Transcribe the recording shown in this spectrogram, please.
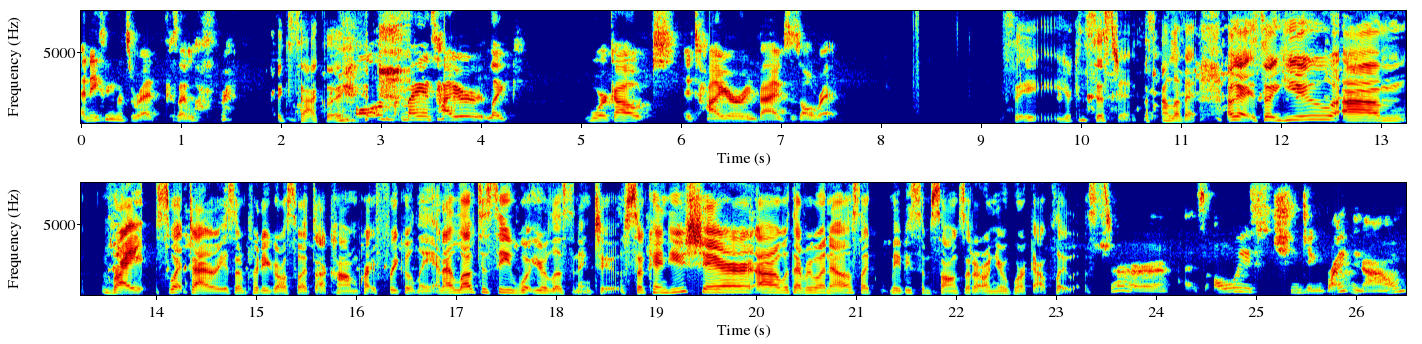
anything that's red because I love red. Exactly. All my entire like workout attire and bags is all red. See, you're consistent. I love it. Okay, so you um, write sweat diaries on prettygirlssweat.com quite frequently, and I love to see what you're listening to. So, can you share uh, with everyone else, like maybe some songs that are on your workout playlist? Sure. It's always changing. Right now,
